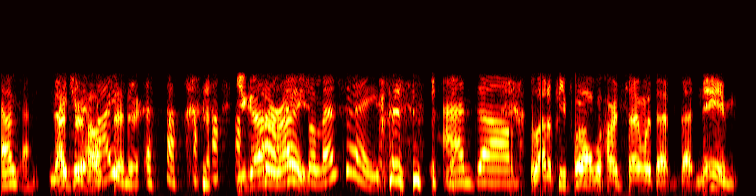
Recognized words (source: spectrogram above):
I did Natural Health right? Center. You got it right. Excelente. And um, a lot of people have a hard time with that that name.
